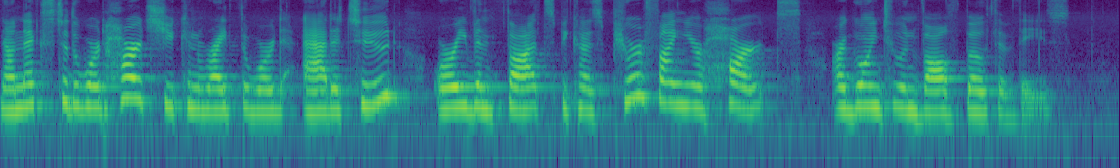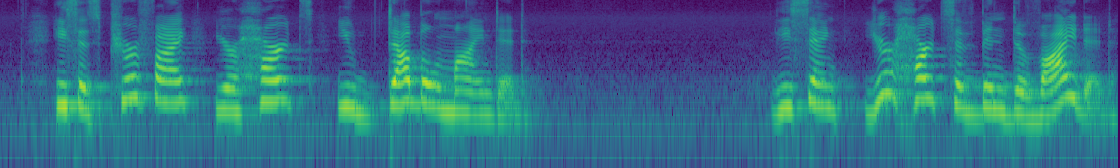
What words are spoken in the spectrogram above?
Now, next to the word hearts, you can write the word attitude or even thoughts because purifying your hearts are going to involve both of these. He says, Purify your hearts, you double minded. He's saying, Your hearts have been divided.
